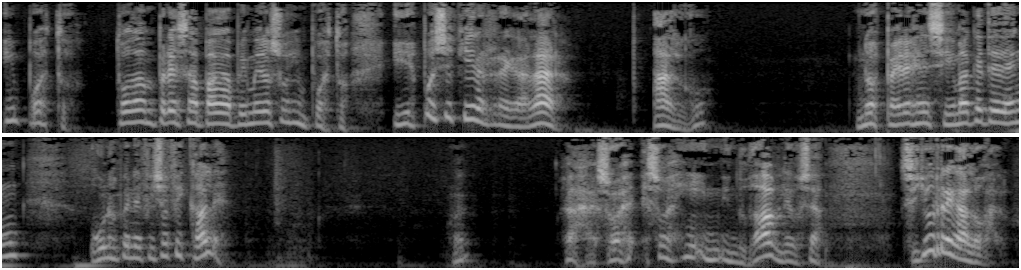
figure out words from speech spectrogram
impuestos. Toda empresa paga primero sus impuestos. Y después si quieres regalar algo, no esperes encima que te den unos beneficios fiscales. ¿Eh? Eso, es, eso es indudable. O sea, si yo regalo algo,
